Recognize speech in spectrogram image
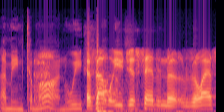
I mean, come uh-huh. on, we. That's not what uh, you just said in the the last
